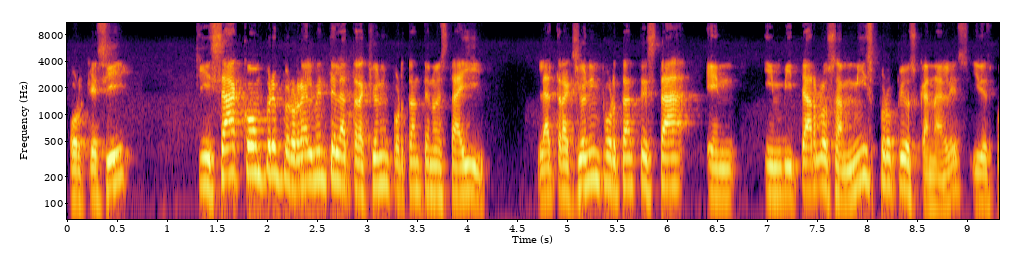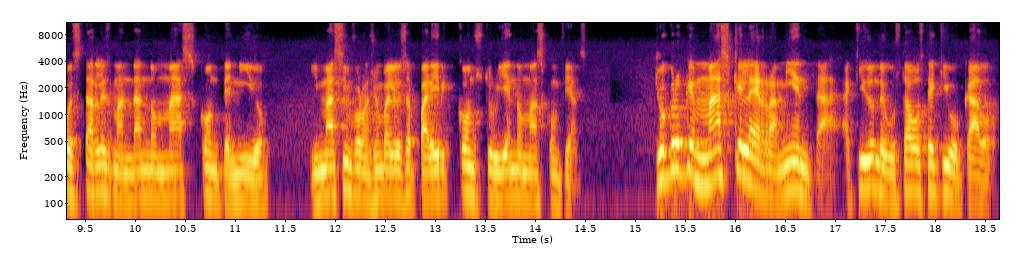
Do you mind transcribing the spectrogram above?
porque sí, quizá compren, pero realmente la atracción importante no está ahí. La atracción importante está en invitarlos a mis propios canales y después estarles mandando más contenido y más información valiosa para ir construyendo más confianza. Yo creo que más que la herramienta, aquí donde Gustavo está equivocado,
